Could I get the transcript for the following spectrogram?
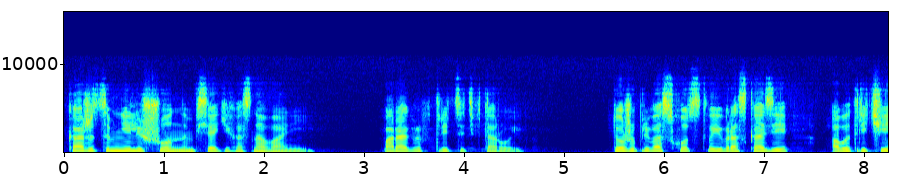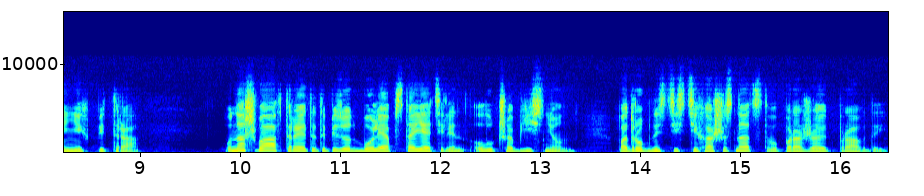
кажется мне лишенным всяких оснований. Параграф 32. Тоже превосходство и в рассказе об отречениях Петра. У нашего автора этот эпизод более обстоятелен, лучше объяснен. Подробности стиха 16 поражают правдой.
